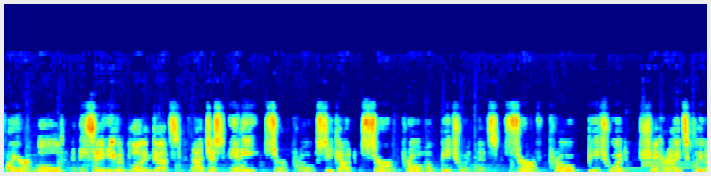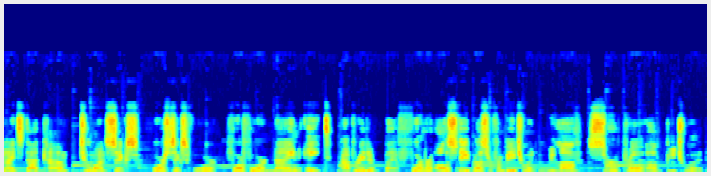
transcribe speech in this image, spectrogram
fire, mold, and they say even blood and guts. Not just any ServPro. Seek out ServPro of Beechwood. That's ServPro Beechwood, Shaker Heights, ClevelandHeights.com, 216 464 4498. Operated by a former All State wrestler from Beechwood, we love ServPro of Beechwood.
